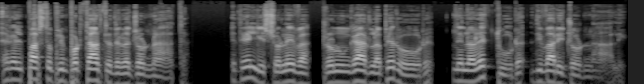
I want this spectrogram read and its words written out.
era il pasto più importante della giornata ed egli soleva prolungarla per ore nella lettura di vari giornali.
